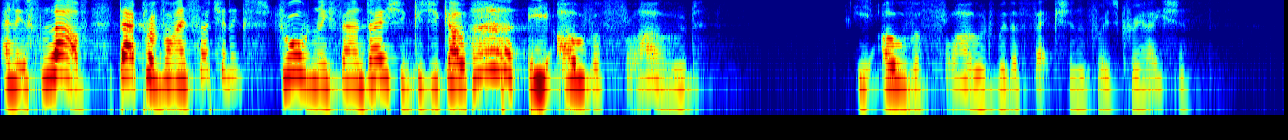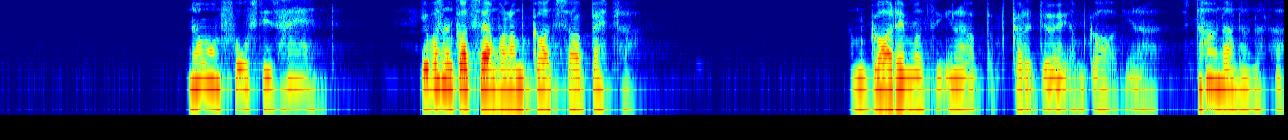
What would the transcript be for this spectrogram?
And it's love, that provides such an extraordinary foundation because you go, oh, he overflowed he overflowed with affection for his creation. No one forced his hand. It wasn't God saying, Well, I'm God, so I better. I'm God. Everyone think, you know, I've got to do it. I'm God, you know. No, no, no, no, no.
